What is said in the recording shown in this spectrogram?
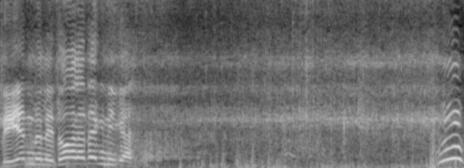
Pidiéndole toda la técnica. ¡Uh!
